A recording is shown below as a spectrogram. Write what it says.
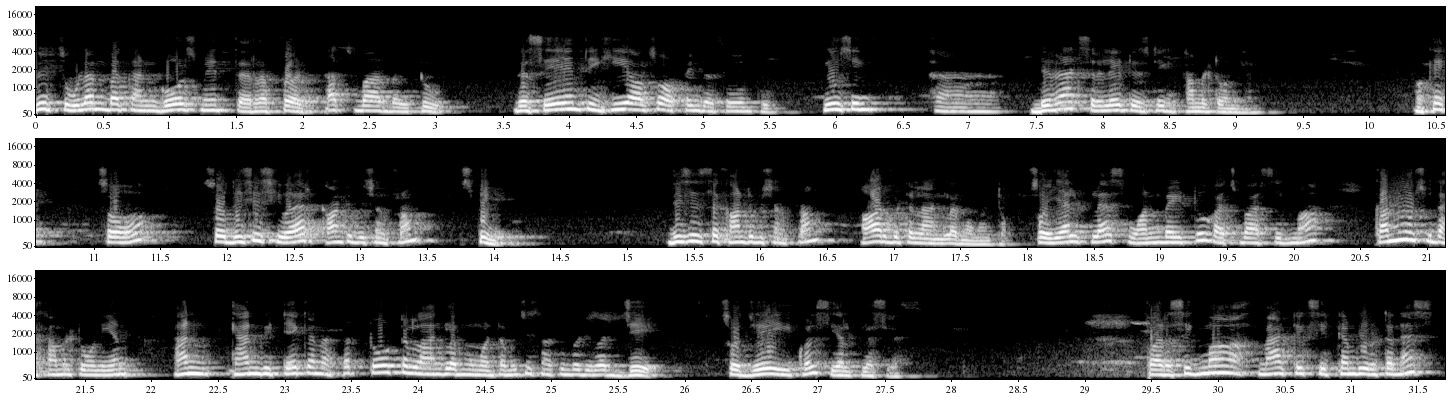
which Uhlenbeck and Goudsmit referred h bar by 2 the same thing he also obtained the same thing using uh, Dirac's relativistic Hamiltonian okay so so this is your contribution from spin this is the contribution from orbital angular momentum. So L plus 1 by 2 h bar sigma commutes with the Hamiltonian and can be taken as the total angular momentum which is nothing but your J. So J equals L plus S. For sigma matrix it can be written as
